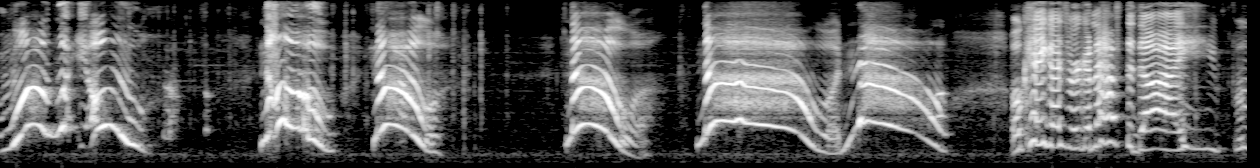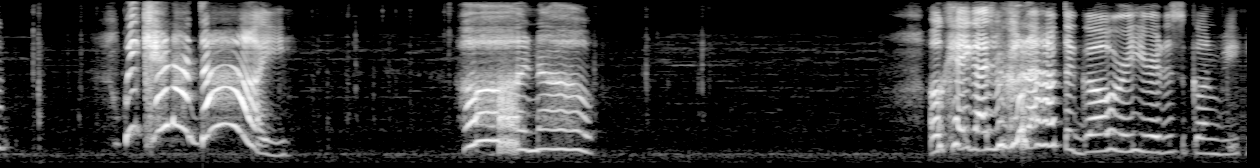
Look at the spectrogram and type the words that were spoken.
Whoa! What? Oh! No! No! No! No! No! Okay, guys, we're gonna have to die. We cannot die! Oh, no. Okay, guys, we're gonna have to go over here. This is gonna be...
